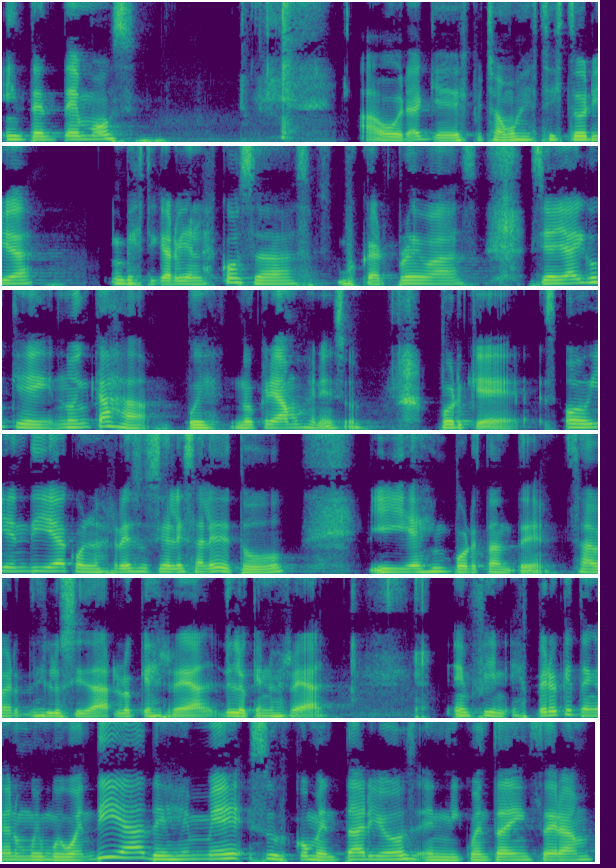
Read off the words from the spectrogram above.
Intentemos, ahora que escuchamos esta historia, investigar bien las cosas, buscar pruebas. Si hay algo que no encaja, pues no creamos en eso porque hoy en día con las redes sociales sale de todo y es importante saber deslucidar lo que es real de lo que no es real. En fin, espero que tengan un muy muy buen día. Déjenme sus comentarios en mi cuenta de Instagram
